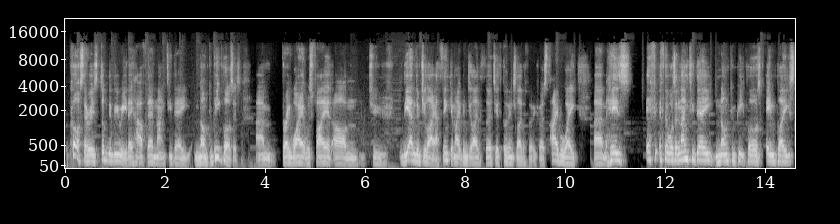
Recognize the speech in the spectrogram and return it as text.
of course, there is WWE, they have their 90 day non compete clauses. Um, Bray Wyatt was fired on the end of July. I think it might have been July the 30th, could have been July the 31st. Either way, um, his if, if there was a 90 day non compete clause in place,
